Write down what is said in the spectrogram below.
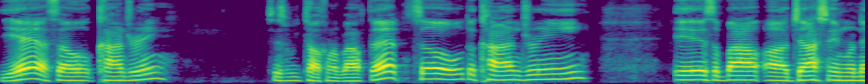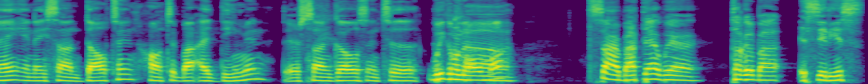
yeah. So, Conjuring. Since we talking about that, so the Conjuring is about uh, Josh and Renee and their son Dalton haunted by a demon. Their son goes into We're gonna. Uh, sorry about that. We're talking about Insidious.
